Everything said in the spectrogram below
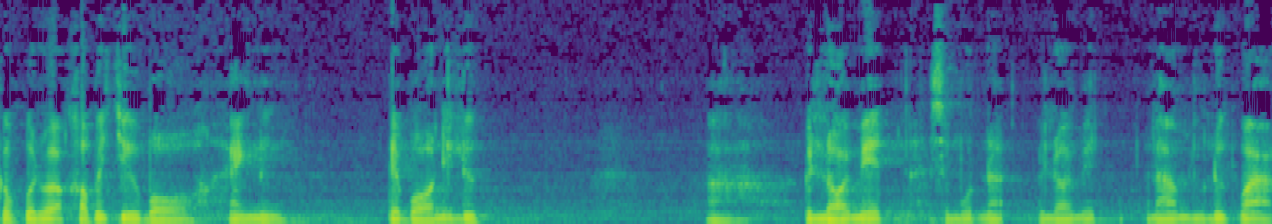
ก็ปรากฏว่าเข้าไปเจอบ่อแห่งหนึ่ง แต่บ่อนี่ลึกเป็นร้อยเมตร สมมตินะเป็นร้อยเมตร น้ำอยู่ลึกมาก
